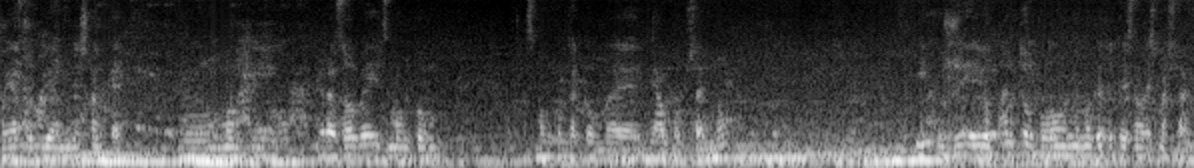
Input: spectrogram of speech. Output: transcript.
bo ja zrobiłem mieszankę mm, mąki razowej z mąką, z mąką taką e, miałką pszenną i użyję jogurtu, bo nie mogę tutaj znaleźć maślanki.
